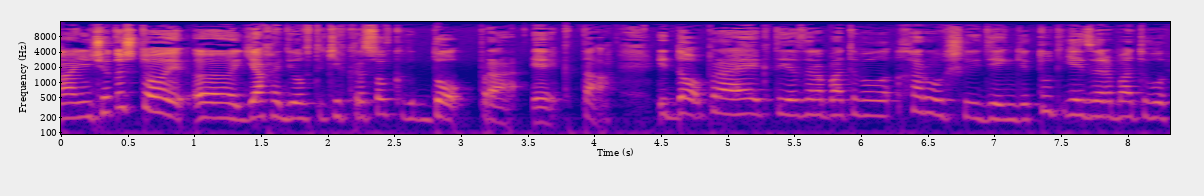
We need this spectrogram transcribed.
А ничего то, что э, я ходила в таких кроссовках до проекта. И до проекта я зарабатывала хорошие деньги. Тут я зарабатывала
